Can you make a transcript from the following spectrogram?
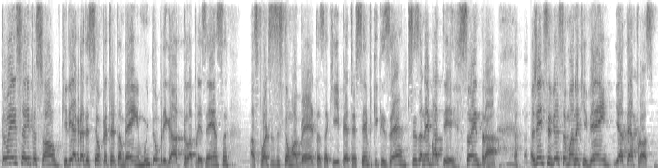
Então é isso aí, pessoal. Queria agradecer ao Peter também. Muito obrigado pela presença. As portas estão abertas aqui, Peter. Sempre que quiser, não precisa nem bater, só entrar. A gente se vê semana que vem e até a próxima.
